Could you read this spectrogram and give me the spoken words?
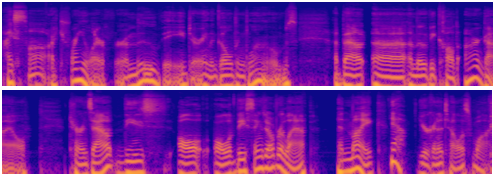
I saw a trailer for a movie during the Golden Globes about uh, a movie called Argylle. Turns out these all all of these things overlap. And Mike, yeah, you're going to tell us why.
